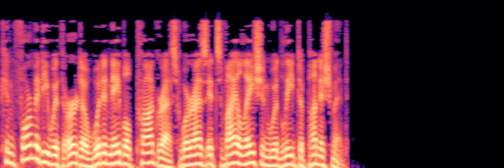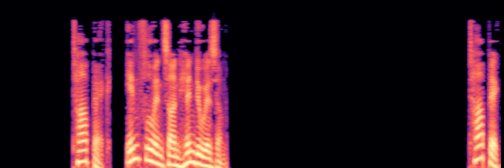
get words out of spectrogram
Conformity with Urta would enable progress whereas its violation would lead to punishment. Influence on Hinduism. Topic:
